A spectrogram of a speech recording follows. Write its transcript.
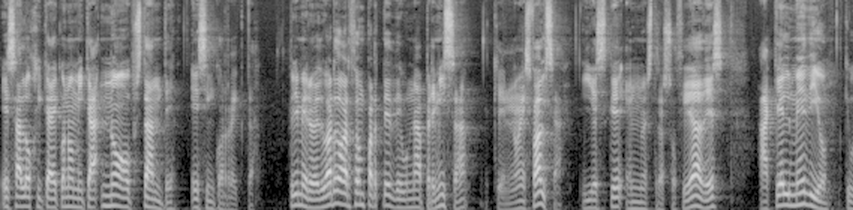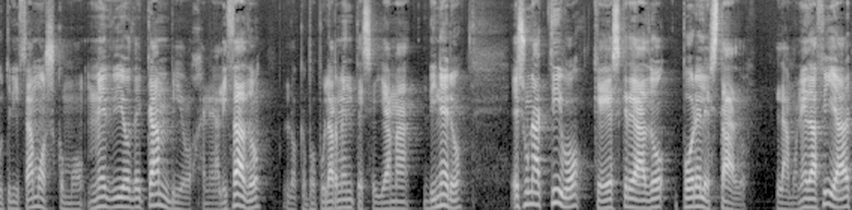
esa lógica económica, no obstante, es incorrecta. Primero, Eduardo Garzón parte de una premisa que no es falsa, y es que en nuestras sociedades aquel medio que utilizamos como medio de cambio generalizado, lo que popularmente se llama dinero, es un activo que es creado por el Estado. La moneda fiat,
